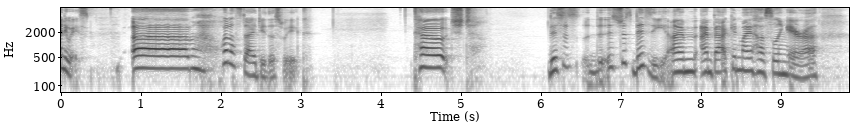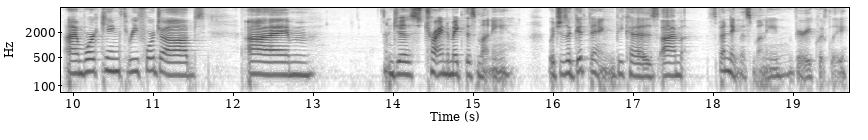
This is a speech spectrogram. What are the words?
Anyways, um, what else did I do this week? Coached. This is it's just busy. I'm I'm back in my hustling era. I'm working three, four jobs. I'm just trying to make this money, which is a good thing because I'm spending this money very quickly.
